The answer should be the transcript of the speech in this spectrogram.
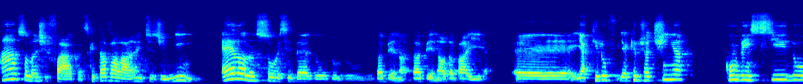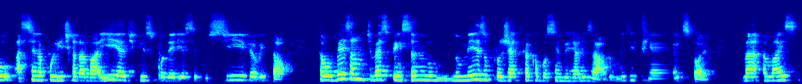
a Solange Facas, que estava lá antes de mim, ela lançou essa ideia do, do da, Bienal, da Bienal da Bahia. É, e, aquilo, e aquilo já tinha convencido a cena política da Bahia de que isso poderia ser possível e tal. Talvez ela não estivesse pensando no, no, mesmo projeto que acabou sendo realizado, mas enfim, é outra história. Mas, mas,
